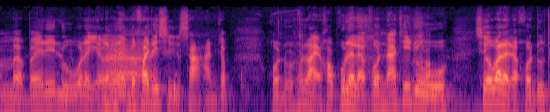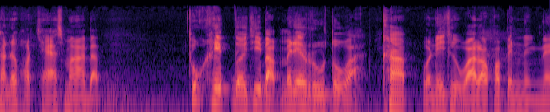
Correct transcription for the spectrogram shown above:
ำแบบไม่ได้รู้อะไรอย่างเงี้ยก็เลยอ่าไม่ค่อยได้สื่อสารกับ คนดูเท่าไหร่ ขอบคุณหลายๆคนนะที่ดูเชื่อว่าหลายๆคนดู Thunder Podcast มาแบบทุกคลิปโดยที่แบบไม่ได้รู้ตัว ครับ วันนี้ถือว่าเราก็เป็นหนึ่งใน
